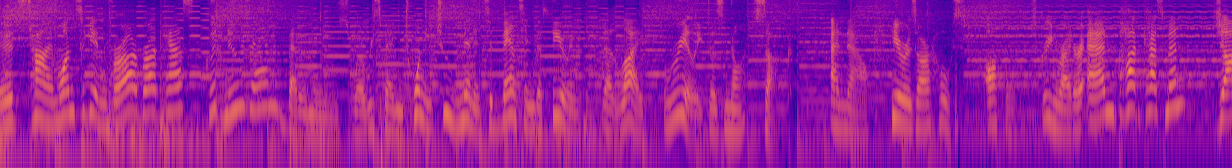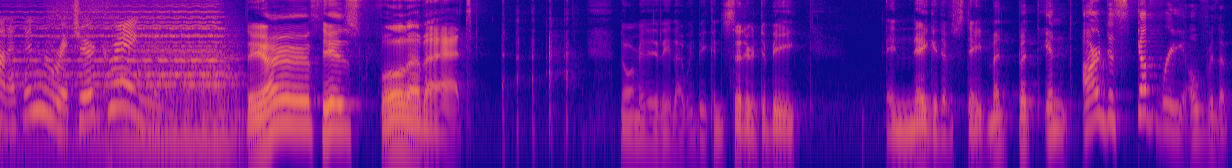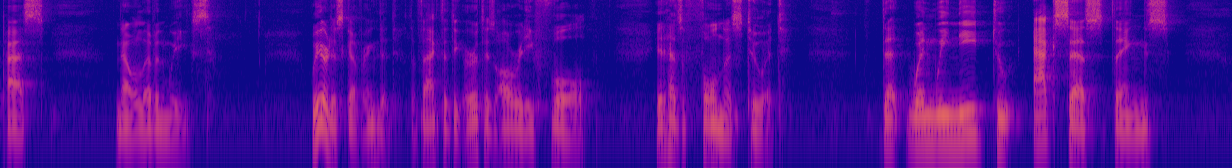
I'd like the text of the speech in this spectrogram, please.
It's time once again for our broadcast, Good News and Better News, where we spend 22 minutes advancing the theory that life really does not suck. And now, here is our host, author, screenwriter, and podcastman, Jonathan Richard Cring. The earth is full of it. Normally, that would be considered to be a negative statement, but in our discovery over the past now 11 weeks, we are discovering that the fact that the earth is already full, it has a fullness to it. That when we need to access things,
